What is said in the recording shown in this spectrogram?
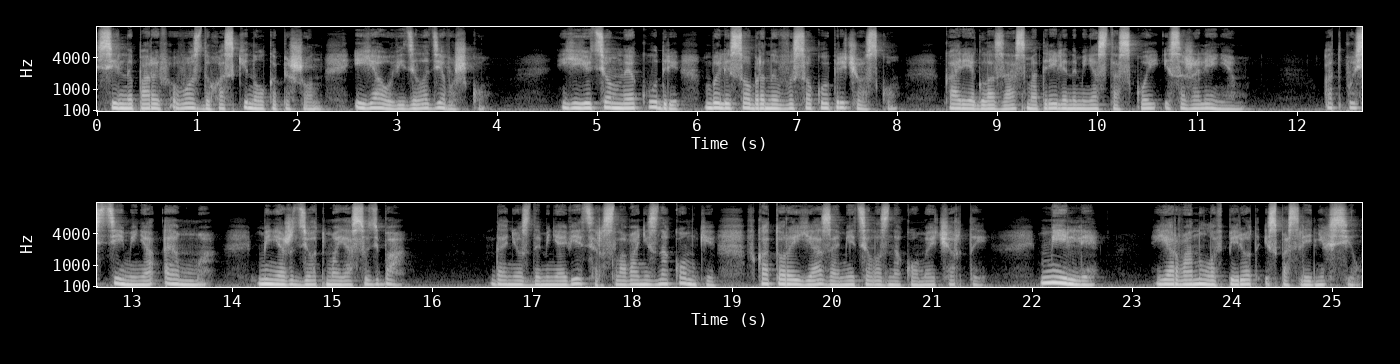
Сильный порыв воздуха скинул капюшон, и я увидела девушку. Ее темные кудри были собраны в высокую прическу. Карие глаза смотрели на меня с тоской и сожалением. «Отпусти меня, Эмма! Меня ждет моя судьба!» Донес до меня ветер слова незнакомки, в которой я заметила знакомые черты. «Милли!» Я рванула вперед из последних сил.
